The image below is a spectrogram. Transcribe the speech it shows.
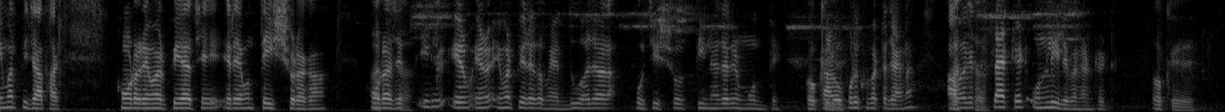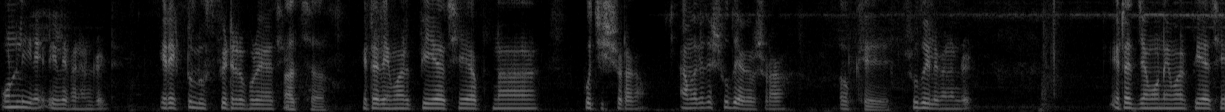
এমআরপি যা থাক। কোনটার এমআরপি আছে এটা যেমন তেইশশো টাকা। কোনটা আছে আচ্ছা। এমআরপি এরকম হয় দু হাজার পঁচিশশো তিন হাজারের মধ্যে তার উপরে খুব একটা যায় না। আমার কাছে আচ্ছা। Flat rate only eleven hundred okay only eleven hundred এটা একটু লুজ ফিটের উপরে আছে। আচ্ছা। এটার এমআরপি আছে আপনার পঁচিশশো টাকা। আমাদের কাছে শুধু এগারোশো টাকা। ওকে শুধু ইলেভেন হান্ড্রেড এটার যেমন এমআরপি আছে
